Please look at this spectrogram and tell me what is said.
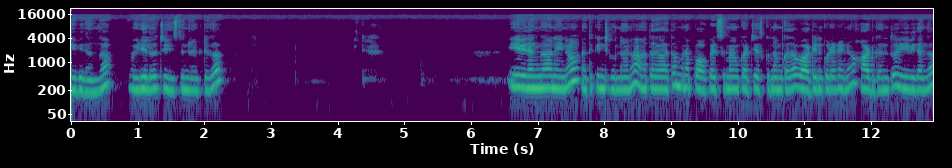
ఈ విధంగా. వీడియోలో చూస్తున్నట్టుగా ఈ విధంగా నేను అతికించుకున్నాను. ఆ తర్వాత మన పాకెట్స్ మనం కట్ చేసుకున్నాం కదా వాటిని కూడా నేను హార్డ్ గన్తో ఈ విధంగా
